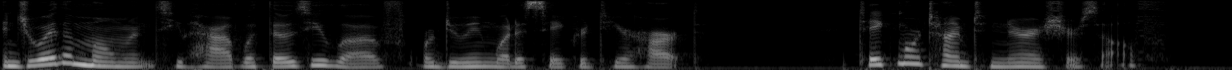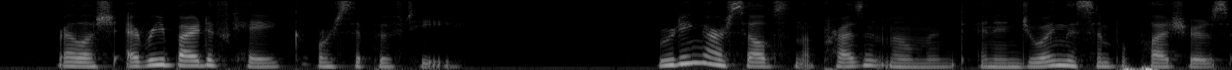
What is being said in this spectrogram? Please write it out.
Enjoy the moments you have with those you love or doing what is sacred to your heart. Take more time to nourish yourself. Relish every bite of cake or sip of tea. Rooting ourselves in the present moment and enjoying the simple pleasures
